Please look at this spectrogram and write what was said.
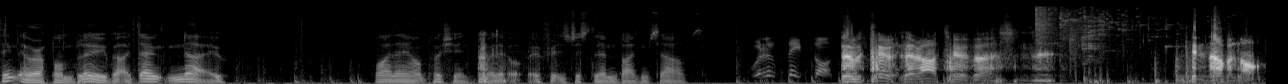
Think they were up on blue, but I don't know why they aren't pushing. Whether, if it's just them by themselves. We're in safe zone. There were two, there are two of us, and uh, didn't have a lot.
